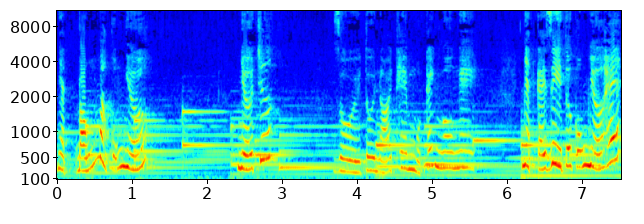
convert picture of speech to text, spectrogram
Nhặt bóng mà cũng nhớ. Nhớ chứ? Rồi tôi nói thêm một cách ngô nghê. Nhặt cái gì tôi cũng nhớ hết.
